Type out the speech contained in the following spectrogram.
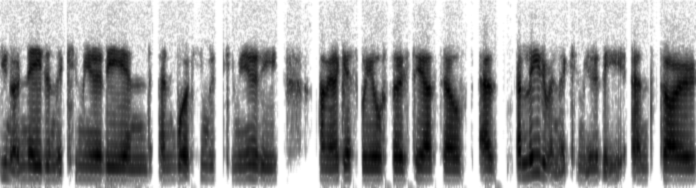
you know need in the community and and working with community, I mean I guess we also see ourselves as a leader in the community, and so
